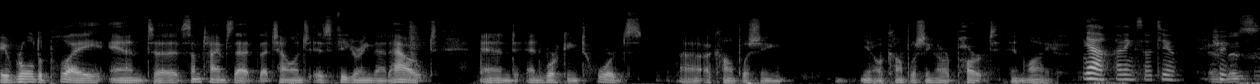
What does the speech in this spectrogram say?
a role to play, and uh, sometimes that, that challenge is figuring that out and and working towards uh, accomplishing you know accomplishing our part in life Yeah, I think so too. Should- And this,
